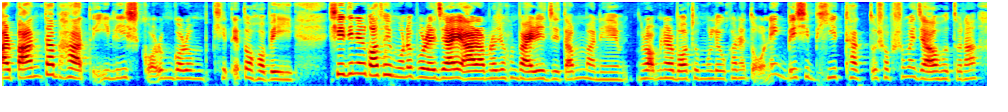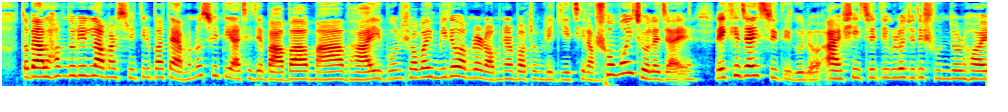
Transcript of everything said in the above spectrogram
আর পান্তা ভাত, ইলিশ গরম গরম খেতে তো হবেই। সেই দিনের কথাই মনে পড়ে যায় আর আমরা যখন বাইরে যেতাম মানে রমনার বটমূলে ওখানে তো অনেক বেশি ভিড় থাকতো, সবসময় যাওয়া হতো না। তবে আলহামদুলিল্লাহ আমার স্মৃতির পাতা এমনও স্মৃতি আছে যে বাবা, মা, ভাই, বোন সবাই মিলেও আমরা রমনার বটমূলে গিয়েছিলাম। সময় চলে যায়, রেখে যায় স্মৃতিগুলো। আর সেই স্মৃতিগুলো যদি সুন্দর হয়,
